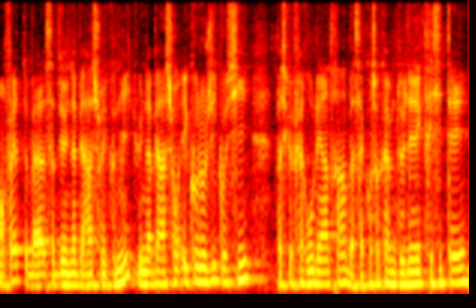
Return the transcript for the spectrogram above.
en fait, bah, ça devient une aberration économique, une aberration écologique aussi, parce que faire rouler un train, bah, ça consomme quand même de l'électricité,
